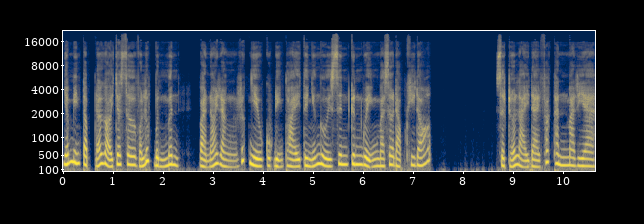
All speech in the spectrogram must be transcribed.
nhóm biên tập đã gọi cho Sơ vào lúc bình minh và nói rằng rất nhiều cuộc điện thoại từ những người xin kinh nguyện mà Sơ đọc khi đó. Sơ trở lại đài phát thanh Maria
